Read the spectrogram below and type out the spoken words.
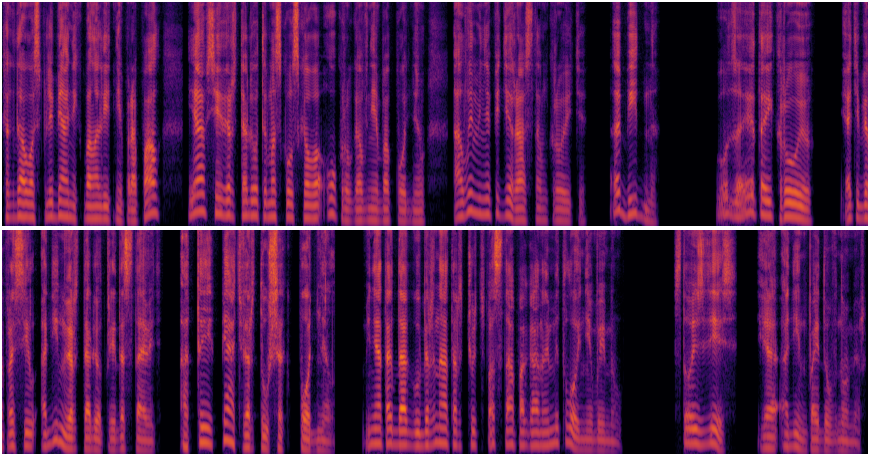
когда у вас племянник малолетний пропал, я все вертолеты Московского округа в небо поднял, а вы меня педерастом кроете. Обидно. Вот за это и крою. Я тебе просил один вертолет предоставить, а ты пять вертушек поднял. Меня тогда губернатор чуть с поста поганой метлой не вымыл. Стой здесь, я один пойду в номер.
